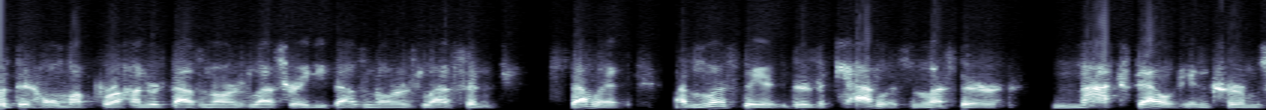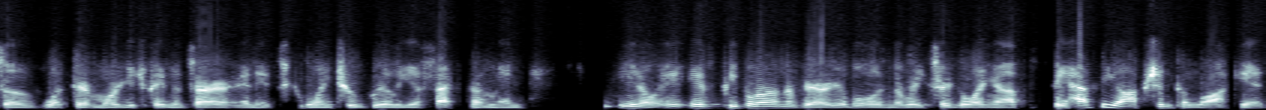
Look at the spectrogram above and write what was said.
put their home up for a $100,000 less or $80,000 less and sell it unless they, there's a catalyst, unless they're maxed out in terms of what their mortgage payments are and it's going to really affect them. And, you know, if people are on a variable and the rates are going up, they have the option to lock in.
